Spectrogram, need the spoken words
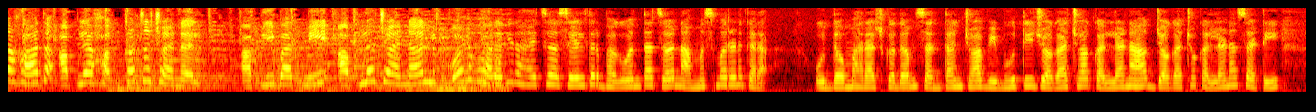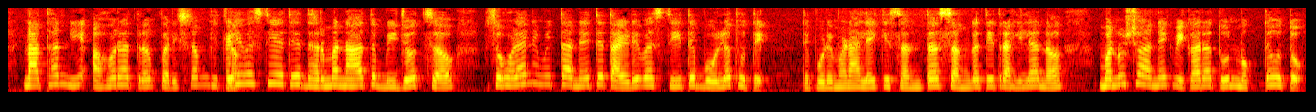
आहात आपल्या हक्काचं चॅनल. आपली बातमी आपलं चॅनल वन भारत. राहायचं असेल तर भगवंताचं नामस्मरण करा. उद्धव महाराज कदम संतांच्या विभूती जगाच्या कल्याणात जगाच्या कल्याणासाठी नाथांनी अहोरात्र परिश्रम घेतले. तायडे वस्ती येथे धर्मनाथ बीजोत्सव सोहळ्यानिमित्ताने ते तायडे वस्ती ते बोलत होते. ते पुढे म्हणाले की संत संगतीत राहिल्यानं मनुष्य अनेक विकारातून मुक्त होतो.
